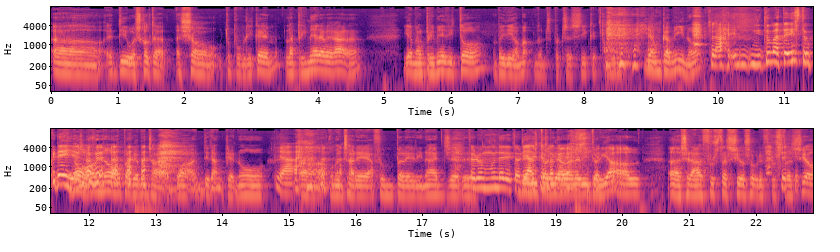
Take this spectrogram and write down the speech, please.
eh, et diu, escolta, això t'ho publiquem, la primera vegada, i amb el primer editor vaig dir, home, doncs potser sí que aquí hi ha un camí, no? Clar, ni tu mateix t'ho creies, no? no? No, perquè pensava, buah, em diran que no, Ja. uh, començaré a fer un pelegrinatge de, Per un munt d'editorials, que és el que d'editorial en editorial, uh, serà frustració sobre frustració,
